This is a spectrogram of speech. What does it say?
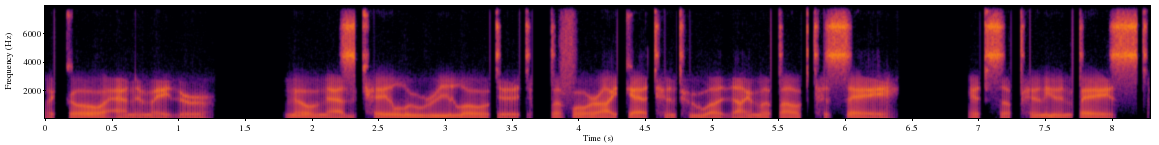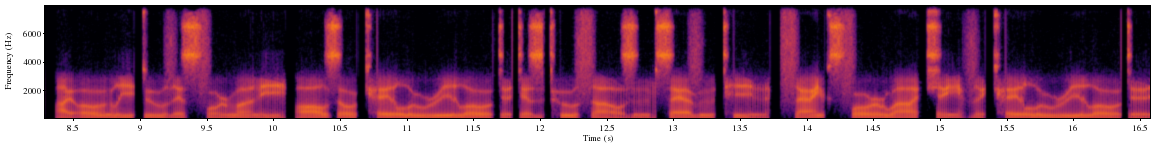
A Go animator, known as Caillou Reloaded, before I get into what I'm about to say. It's opinion based, I only do this for money. Also Caillou Reloaded is 2017. Thanks for watching the Caillou Reloaded.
